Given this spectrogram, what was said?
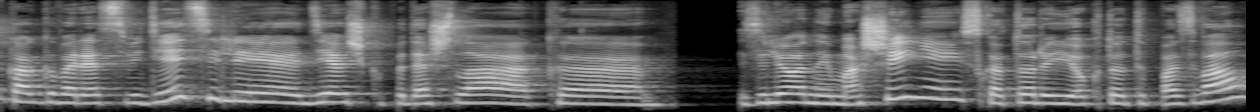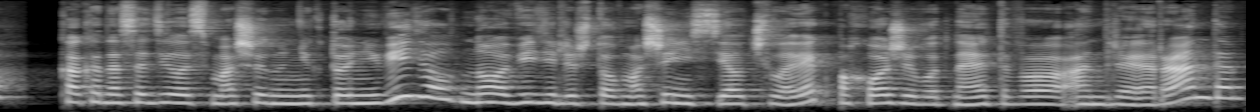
как говорят свидетели, девочка подошла к зеленой машине, с которой ее кто-то позвал. Как она садилась в машину, никто не видел, но видели, что в машине сидел человек, похожий вот на этого Андрея Ранда,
